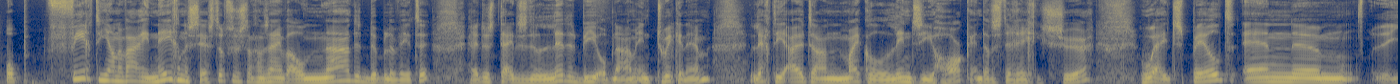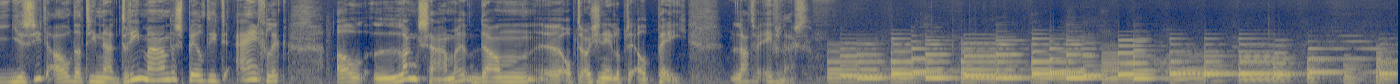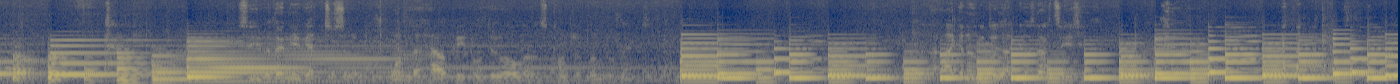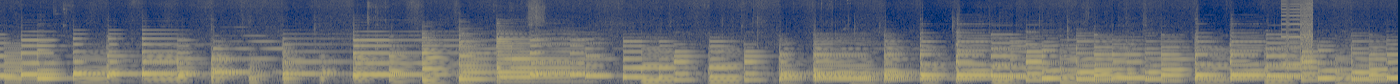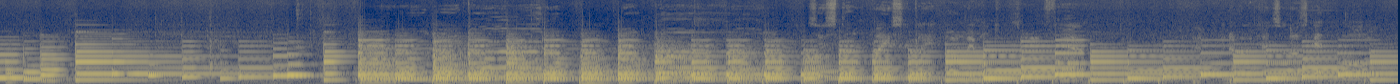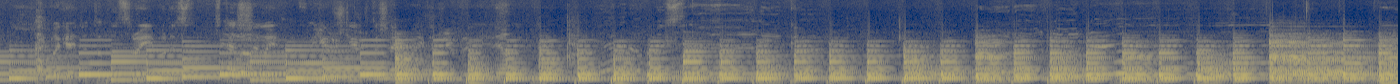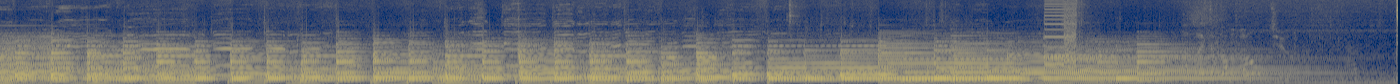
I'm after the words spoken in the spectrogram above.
Op 14 januari 69, dus dan zijn we al na de dubbele witte. Hè, dus tijdens de Let It Be opname in Twickenham. Legt hij uit aan Michael Lindsay Hawk. En dat is de regisseur. Hoe hij het speelt. En ehm, je ziet al dat hij na drie maanden speelt hij het eigenlijk al langzamer dan eh, op de originele op de LP. Laten we even luisteren.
